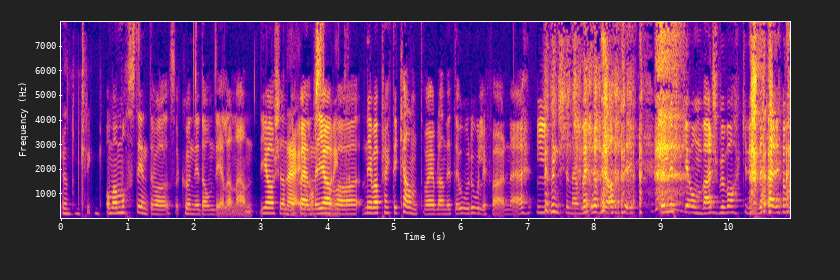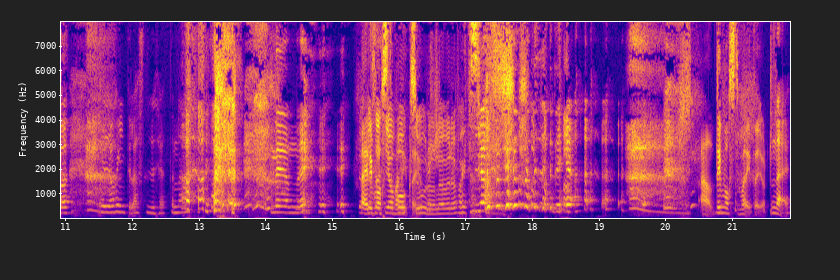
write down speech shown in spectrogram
runt omkring. Och man måste inte vara så kunnig i de delarna. Jag kände Nej, själv när jag, var, när jag var praktikant var jag ibland lite orolig för när luncherna började dra till. Det är mycket omvärldsbevakning där. Jag, bara, jag har inte läst nyheterna. Men... Nej, det måste jag var också orolig över det faktiskt. Det. Ja, det måste man inte ha gjort. Nej,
